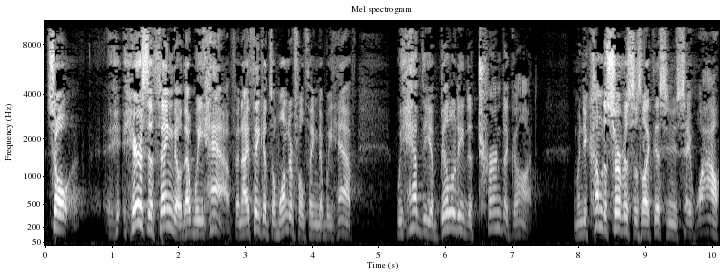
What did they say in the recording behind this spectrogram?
So here's the thing, though, that we have, and I think it's a wonderful thing that we have. We have the ability to turn to God. When you come to services like this and you say, wow,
